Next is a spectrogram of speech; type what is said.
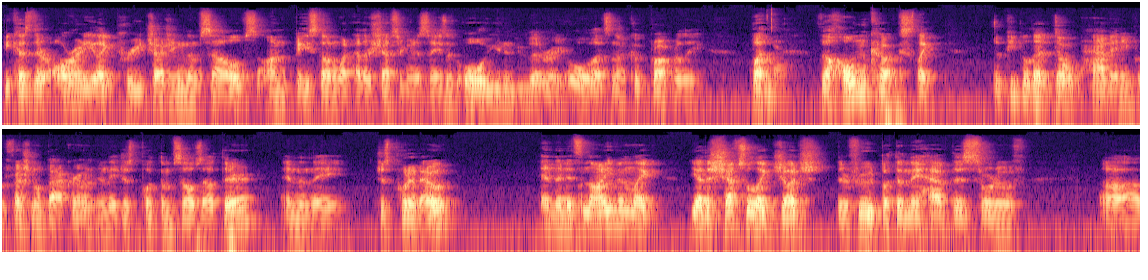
because they're already like prejudging themselves on based on what other chefs are going to say. It's like, oh, you didn't do that right. Oh, that's not cooked properly. But Yeah. the home cooks, like the people that don't have any professional background and they just put themselves out there and then they just put it out, and then it's not even like yeah, the chefs will like judge their food, but then they have this sort of uh,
